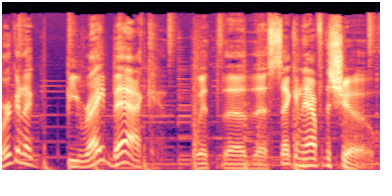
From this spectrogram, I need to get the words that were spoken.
We're going to be right back with uh, the second half of the show.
